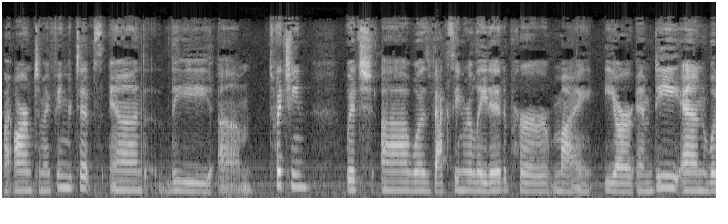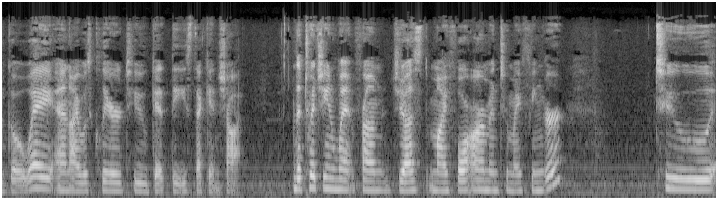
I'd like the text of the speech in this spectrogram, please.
my arm to my fingertips, and the um, twitching, which uh, was vaccine related per my ER MD and would go away, and I was cleared to get the second shot the twitching went from just my forearm into my finger to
